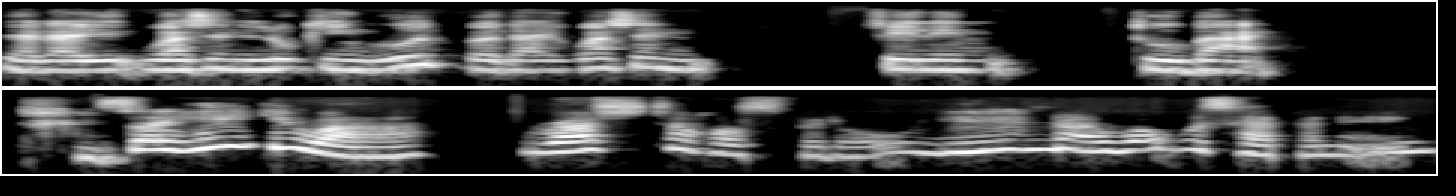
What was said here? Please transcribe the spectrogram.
that I wasn't looking good, but I wasn't feeling too bad. so here you are rushed to hospital. You didn't know what was happening.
